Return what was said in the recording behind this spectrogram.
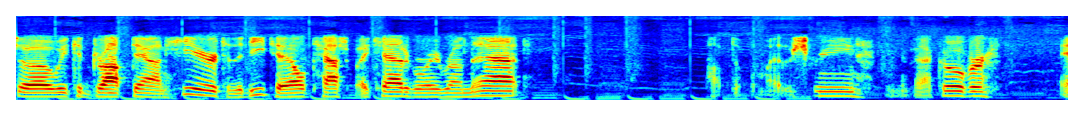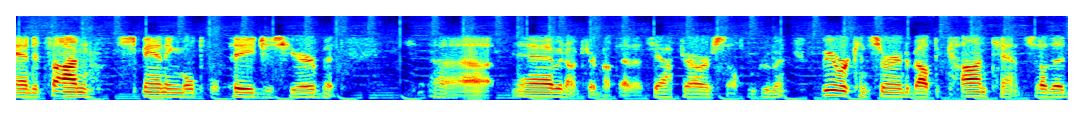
So we could drop down here to the detail, task by category, run that. Popped up on my other screen, bring it back over. And it's on spanning multiple pages here, but uh, yeah, we don't care about that. That's after hours self-improvement. We were concerned about the content, so the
